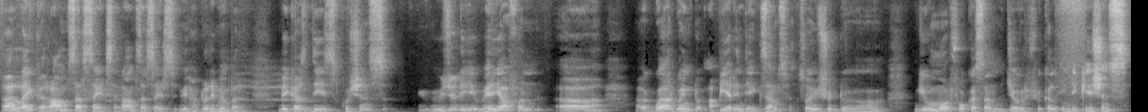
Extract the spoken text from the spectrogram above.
Uh, like ramsar sites. Ramsar sites we have to remember because these questions usually very often uh, uh, are going to appear in the exams. So you should uh, give more focus on geographical indications.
